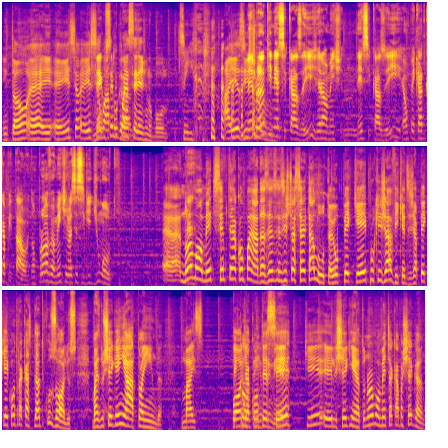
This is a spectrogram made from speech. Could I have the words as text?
Então, é, é, é esse, é- esse O é nego o ato sempre põe a grave. cereja no bolo. Sim. Aí existe Lembrando um- que nesse caso aí, geralmente, nesse caso aí, é um pecado capital. Então provavelmente ele vai ser seguido de um outro. É, normalmente sempre tem acompanhado. Às vezes existe a certa luta. Eu pequei porque já vi, quer dizer, já pequei contra a castidade com os olhos, mas não cheguei em ato ainda. Mas pode acontecer que ele chegue em ato. Normalmente acaba chegando.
